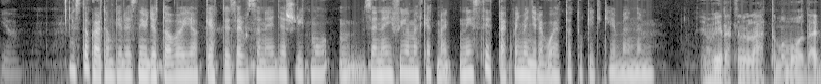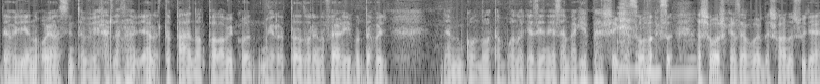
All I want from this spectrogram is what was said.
Ja. Ezt akartam kérdezni, hogy a tavalyi a 2021-es ritmó zenei filmeket megnéztétek, vagy mennyire voltatok így képben, nem? Én véletlenül láttam a Moldájt, de hogy ilyen olyan szinten véletlenül, hogy előtte pár nappal, amikor mielőtt a Dorina felhívott, de hogy nem gondoltam volna, hogy ezért nézem meg éppenséggel szólnak. Szóval a sors keze volt, de sajnos ugye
